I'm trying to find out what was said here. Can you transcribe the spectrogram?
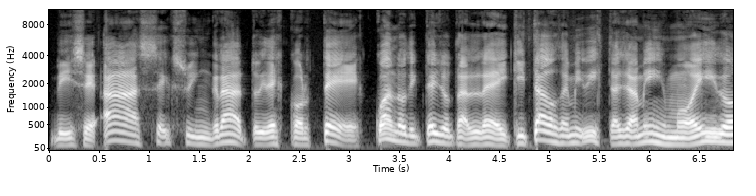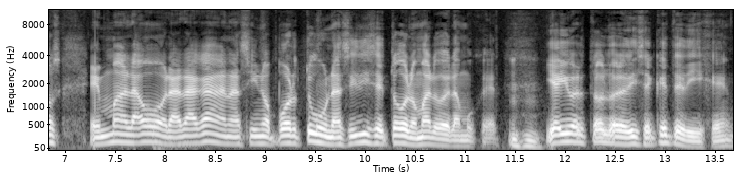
dice, ah, sexo ingrato y descortés, ¿cuándo dicté yo tal ley? Quitados de mi vista ya mismo, oídos en mala hora, haraganas, inoportunas, y dice todo lo malo de la mujer. Y ahí Bertoldo le dice, ¿qué te dije?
